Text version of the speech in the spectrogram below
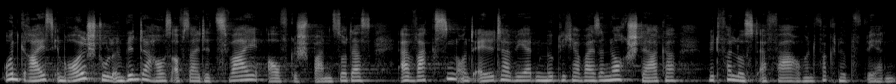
und Greis im Rollstuhl und Winterhaus auf Seite 2 aufgespannt, sodass Erwachsen und Älterwerden möglicherweise noch stärker mit Verlusterfahrungen verknüpft werden.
